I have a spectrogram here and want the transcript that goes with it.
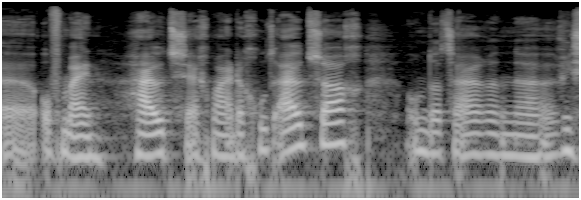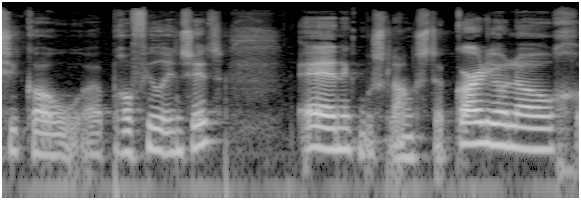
uh, of mijn huid zeg maar, er goed uitzag, omdat daar een uh, risicoprofiel in zit. En ik moest langs de cardioloog,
